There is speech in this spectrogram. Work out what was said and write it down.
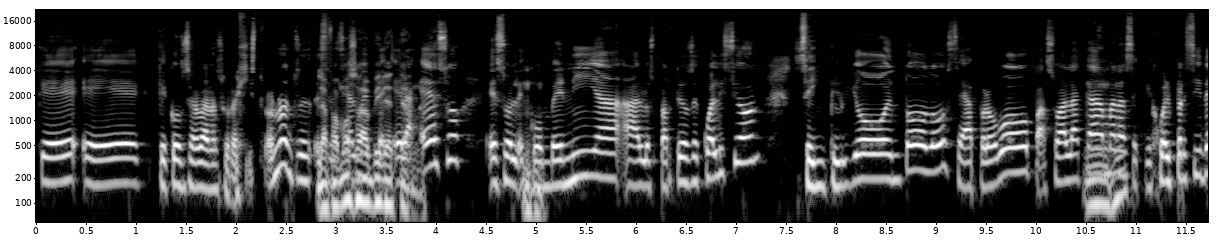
que, eh, que conservaran su registro, ¿no? Entonces, la famosa vida era eso, eso le convenía a los partidos de coalición se incluyó en todo, se aprobó, pasó a la Cámara, se quejó el presidente,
